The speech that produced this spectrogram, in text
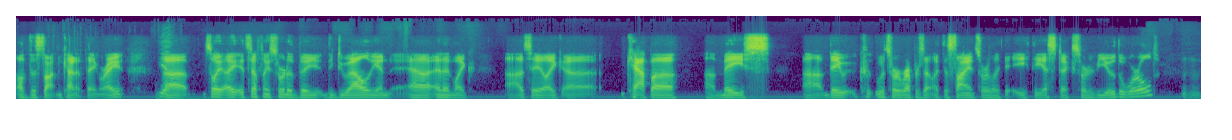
of the sun, kind of thing, right? Yeah, Uh, so I, I, it's definitely sort of the the duality, and uh, and then like I would say like uh, Capa, uh, Mace, uh, they would sort of represent like the science or like the atheistic sort of view of the world, Mhm.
